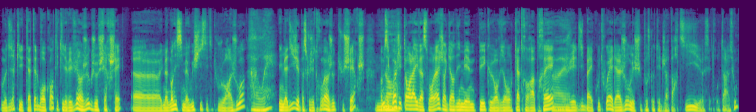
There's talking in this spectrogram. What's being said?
pour me dire qu'il était à telle brocante et qu'il avait vu un jeu que je cherchais. Euh, il m'a demandé si ma wishlist était toujours à jour. Ah ouais? Il m'a dit, parce que j'ai trouvé un jeu que tu cherches. Comme c'est quoi, j'étais en live à ce moment-là, j'ai regardé mes MP que environ 4 heures après. Ouais. Je lui ai dit, bah écoute, ouais, elle est à jour, mais je suppose que t'es déjà parti, euh, c'est trop tard et tout.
